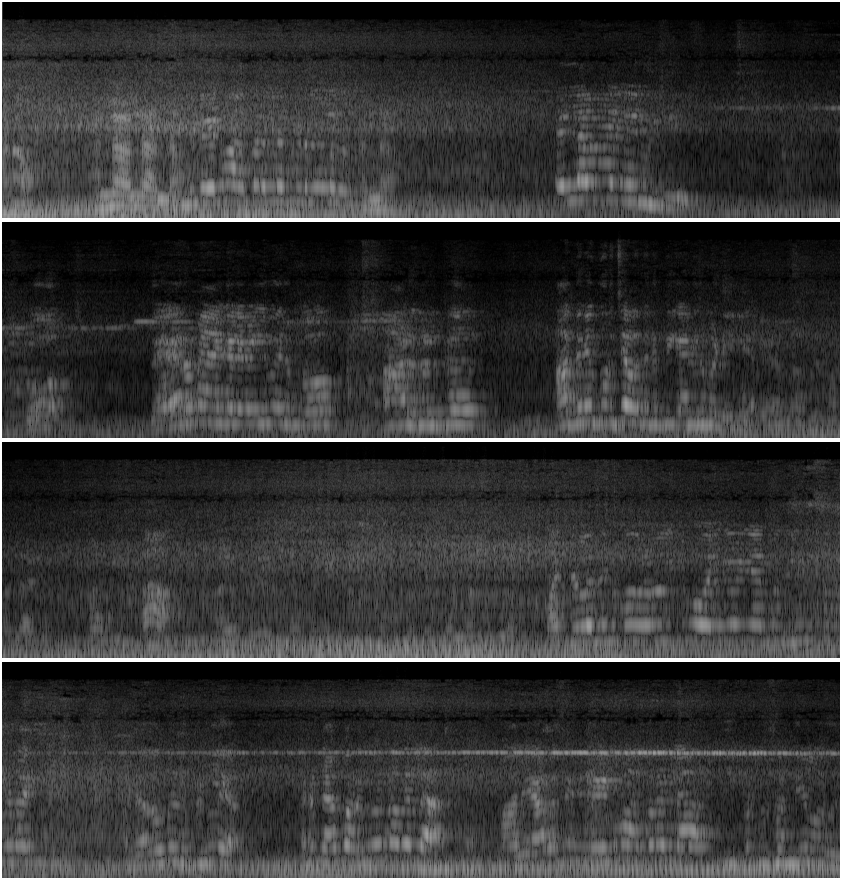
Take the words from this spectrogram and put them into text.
ആണോ? അല്ല അല്ല അല്ല. സിനിമയിൽ മാത്രമല്ല പീഡനമുള്ളത്? അല്ല. എല്ലാ മേഖലയിലും ഇല്ലേ? ഇപ്പോ വേറെ മേഖലകളിൽ വരുമ്പോ ആളുകൾക്ക് അതിനെ കുറിച്ച് അവതരിപ്പിക്കാനൊന്നും മടിയില്ല. ആ. മറ്റുള്ള സിനിമകളിലേക്ക് പോയി കഴിഞ്ഞാൽ പക്ഷെ അതൊന്നും എടുക്കുന്നില്ല. പക്ഷെ ഞാൻ പറഞ്ഞു വന്നതല്ല. മലയാള സിനിമയിൽ മാത്രമല്ല ഈ പ്രതിസന്ധി ഉള്ളത്.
